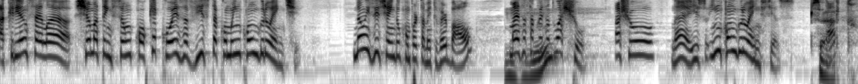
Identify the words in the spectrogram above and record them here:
a criança ela chama atenção qualquer coisa vista como incongruente. Não existe ainda um comportamento verbal, mas essa coisa do achou. Achou, né? Isso, incongruências. tá? Certo.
